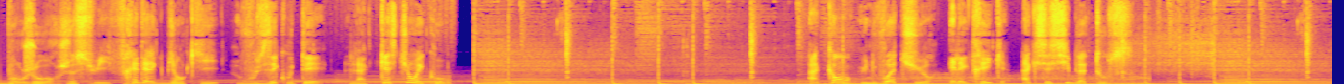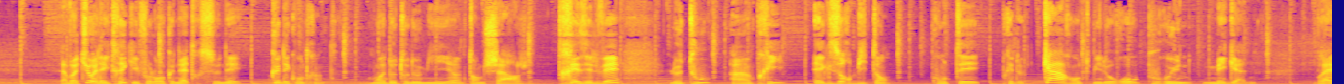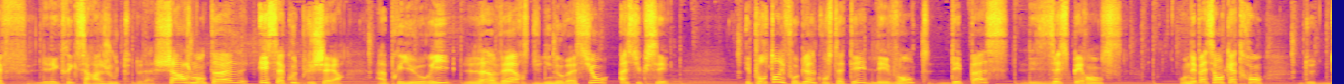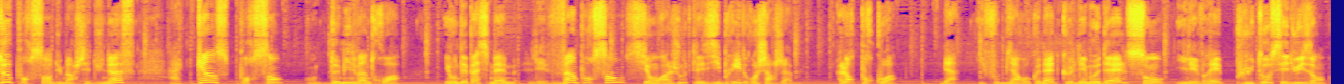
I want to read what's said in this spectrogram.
Bonjour, je suis Frédéric Bianchi, vous écoutez la question écho. À quand une voiture électrique accessible à tous La voiture électrique, il faut le reconnaître, ce n'est que des contraintes. Moins d'autonomie, un temps de charge très élevé, le tout à un prix exorbitant. Comptez près de 40 000 euros pour une Mégane. Bref, l'électrique, ça rajoute de la charge mentale et ça coûte plus cher. A priori, l'inverse d'une innovation à succès. Et pourtant, il faut bien le constater, les ventes dépassent les espérances. On est passé en 4 ans de 2% du marché du neuf à 15% en 2023. Et on dépasse même les 20% si on rajoute les hybrides rechargeables. Alors pourquoi? Bien, il faut bien reconnaître que les modèles sont, il est vrai, plutôt séduisants.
